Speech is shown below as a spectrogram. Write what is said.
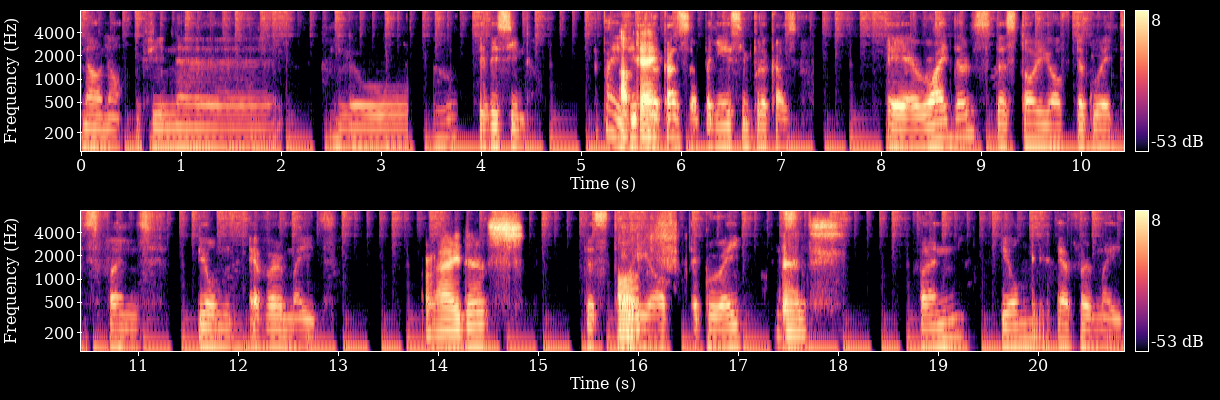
Não, não. Vi na. No. TV Cine. Epá, eu vi Ok. por acaso, apanhei assim por acaso. É Riders, The Story of the Greatest Fun Film Ever Made. Riders. The Story of the Great the- Fun Film Ever Made.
